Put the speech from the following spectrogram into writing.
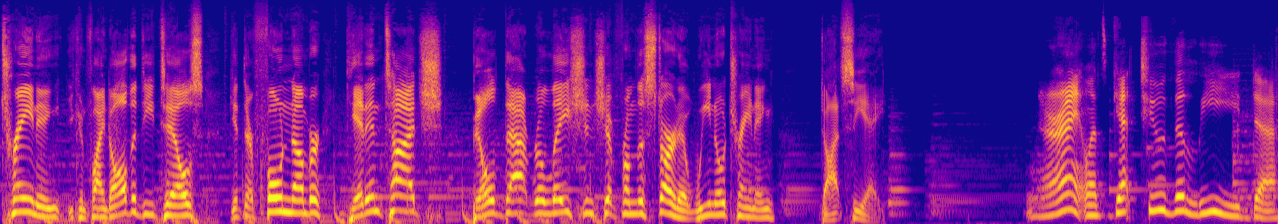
Training. You can find all the details, get their phone number, get in touch, build that relationship from the start at weknowtraining.ca. All right, let's get to the lead.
